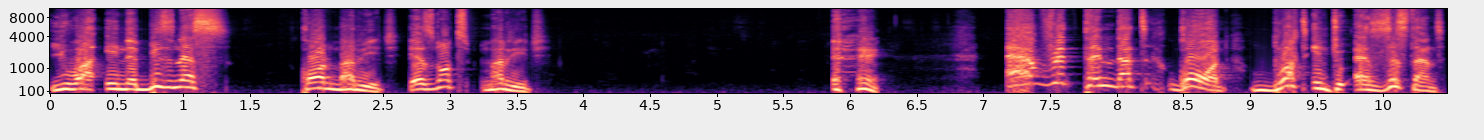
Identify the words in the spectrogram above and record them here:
you are in a business called marriage. It's not marriage. Everything that God brought into existence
